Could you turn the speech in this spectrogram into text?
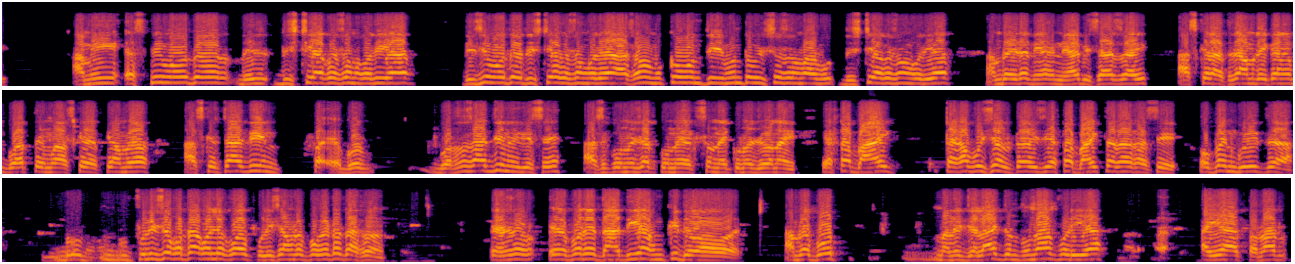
আমি এসপি মহোদয়ের দৃষ্টি আকর্ষণ করি আর ডিসি মহোদয়ের দৃষ্টি আকর্ষণ করি আসামের মুখ্যমন্ত্রী হিমন্ত বিশ্ব শর্মার দৃষ্টি আকর্ষণ করি আর আমরা এটা ন্যায় বিচার চাই। আজকে রাত্রে আমরা এখানে বুয়াতে আজকে রাত্রে আমরা, আজকে চার দিন গত চার দিন হয়ে গেছে। আজকে কোনো জাত কোনো অ্যাকশন নাই, কোনো জো নাই। একটা বাইক টাকা পয়সা উঠা হয়েছে একটা বাইক তারা কাছে ওপেন গুড়িটা পুলিশের কথা কইলে কয় পুলিশ আমরা পকেটে দেখো এর- এরপরে দাদিয়া হুমকি দেওয়া হয়। আমরা বহুত মানে জেলায় যন্ত্রণা পড়িয়া আইয়া থানার,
